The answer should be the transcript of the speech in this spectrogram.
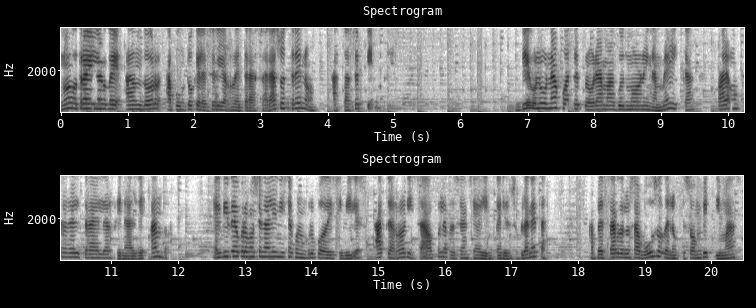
Nuevo tráiler de Andor apuntó que la serie retrasará su estreno hasta septiembre. Diego Luna fue hasta el programa Good Morning America para mostrar el tráiler final de Andor. El video promocional inicia con un grupo de civiles aterrorizados por la presencia del imperio en su planeta. A pesar de los abusos de los que son víctimas,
